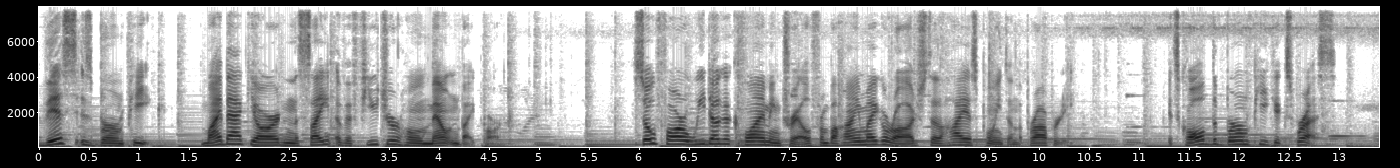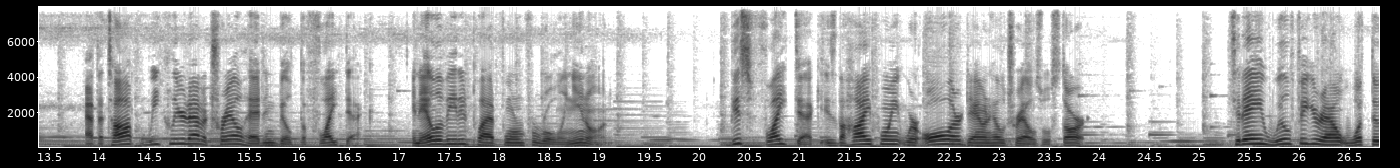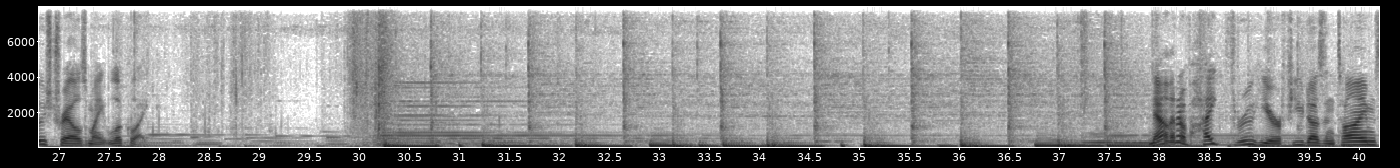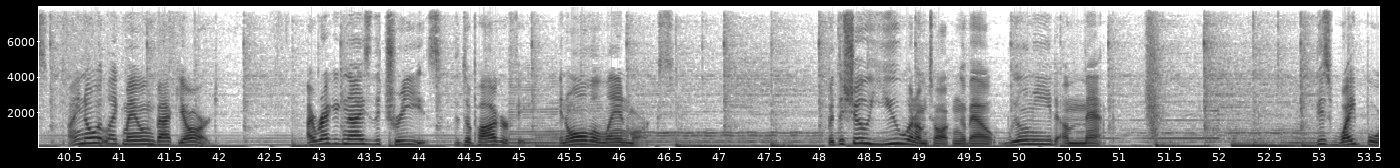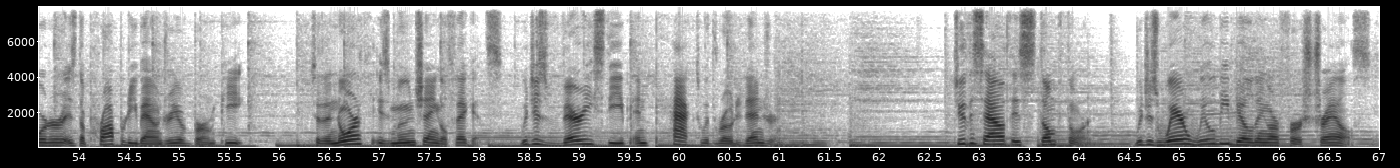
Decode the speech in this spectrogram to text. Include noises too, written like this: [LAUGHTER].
This is Berm Peak, my backyard and the site of a future home mountain bike park. So far, we dug a climbing trail from behind my garage to the highest point on the property. It's called the Berm Peak Express. At the top, we cleared out a trailhead and built the flight deck, an elevated platform for rolling in on. This flight deck is the high point where all our downhill trails will start. Today, we'll figure out what those trails might look like. Now that I've hiked through here a few dozen times, I know it like my own backyard. I recognize the trees, the topography, and all the landmarks. But to show you what I'm talking about, we'll need a map. This white border is the property boundary of Berm Peak. To the north is Moonshangle Thickets, which is very steep and packed with rhododendron. To the south is Stumpthorn, which is where we'll be building our first trails.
